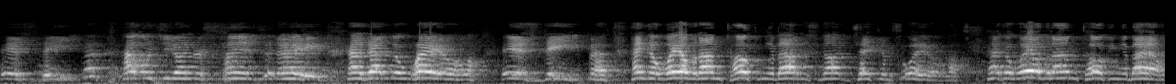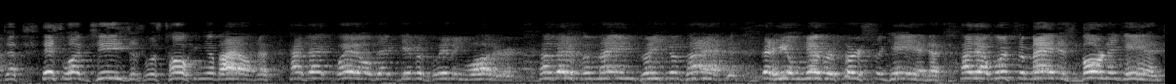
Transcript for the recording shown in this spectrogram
is deep. I want you to understand today that the well is deep. And the well that I'm talking about is not Jacob's well. The well that I'm talking about is what Jesus was talking about. That well that giveth living water. That if a man drink of that, that he'll never thirst again. That once a man is born again,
